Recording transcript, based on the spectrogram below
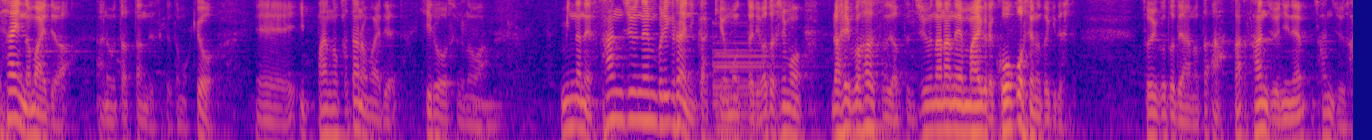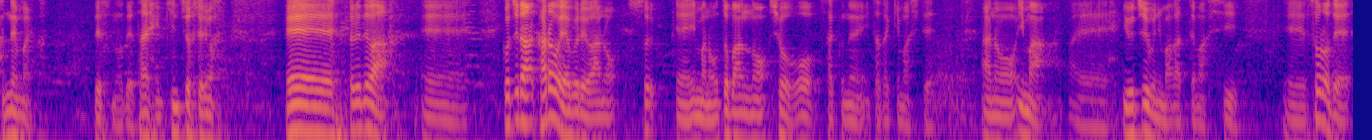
社員の前ではあの歌ったんですけれども今日、え一般の方の前で披露するのはみんなね30年ぶりぐらいに楽器を持ったり私もライブハウスやって17年前ぐらい高校生の時でした。ということであのあ32年33年前か。ですので大変緊張しております、えーそれでは、えーこちら「殻を破れは」あの、そえー今の音版の賞を昨年いただきましてあの今、えー YouTube にも上がってますし、えーソロで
